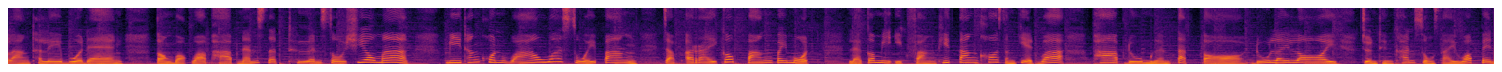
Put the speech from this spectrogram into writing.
กลางทะเลบัวแดง ต้องบอกว่าภาพนั้นสะเทือนโซเชียลมาก มีทั้งคนว้าวว่าสวยปัง จับอะไรก็ปังไปหมด และก็มีอีกฝั่งที่ตั้งข้อสังเกตว่า ภาพดูเหมือนตัดต่อ ดูลอยๆ จนถึงขั้นสงสัยว่าเป็น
